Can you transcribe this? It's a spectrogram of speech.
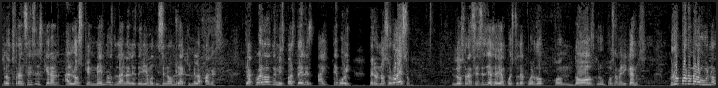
Los franceses, que eran a los que menos lana les debíamos, dicen, no, hombre, aquí me la pagas. ¿Te acuerdas de mis pasteles? Ahí te voy. Pero no solo eso. Los franceses ya se habían puesto de acuerdo con dos grupos americanos. Grupo número uno,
